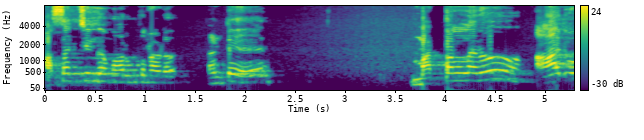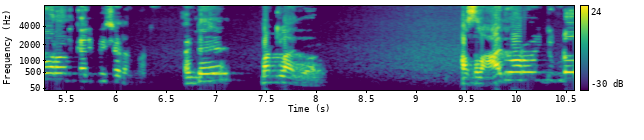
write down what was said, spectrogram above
అసత్యంగా మారుతున్నాడు అంటే మట్టలను ఆదివారాన్ని కల్పించాడు అనమాట అంటే మట్ల ఆదివారం అసలు ఆదివారం ఏంటి ఇప్పుడు?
